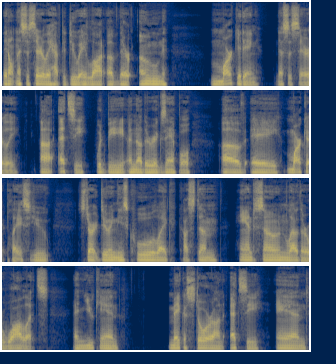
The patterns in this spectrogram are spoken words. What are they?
They don't necessarily have to do a lot of their own marketing necessarily. Uh, Etsy would be another example of a marketplace. You start doing these cool, like custom hand sewn leather wallets, and you can make a store on Etsy. And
